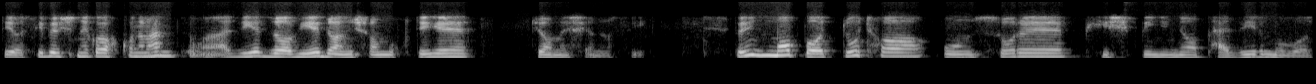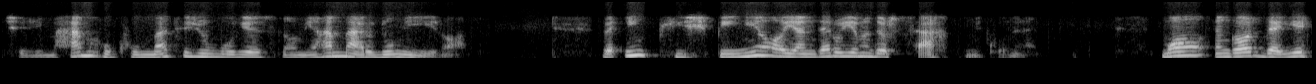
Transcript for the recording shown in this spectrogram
سیاسی بهش نگاه کنم هم از یه زاویه دانش آموخته جامعه شناسی. ببین ما با دو تا عنصر پیش بینی ناپذیر مواجهیم. هم حکومت جمهوری اسلامی هم مردم ایران. و این پیش بینی آینده رو یه مدار سخت می‌کنه. ما انگار در یک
